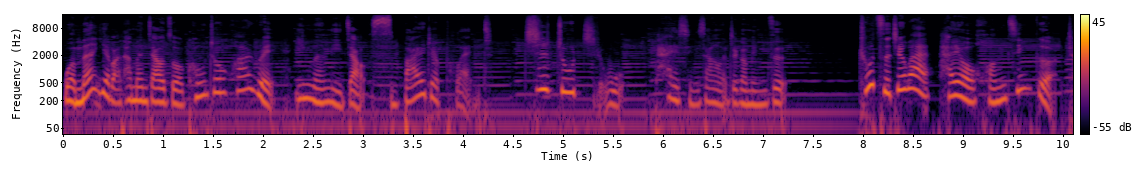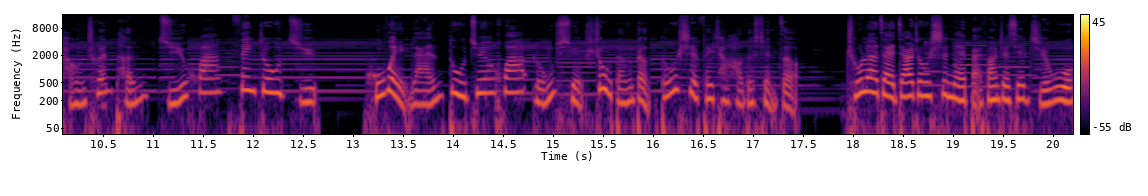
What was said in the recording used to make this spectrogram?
我们也把它们叫做空中花蕊，英文里叫 spider plant，蜘蛛植物，太形象了这个名字。除此之外，还有黄金葛、常春藤、菊花、非洲菊、虎尾兰、杜鹃花、龙血树等等，都是非常好的选择。除了在家中室内摆放这些植物，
